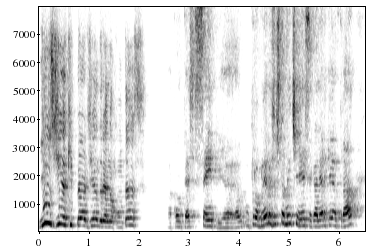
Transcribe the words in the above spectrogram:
E os dias que perde, André, não acontece? Acontece sempre. É, é, o problema é justamente esse: a galera quer entrar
